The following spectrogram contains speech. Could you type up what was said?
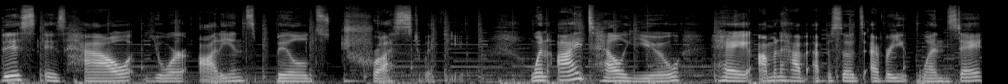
this is how your audience builds trust with you. When I tell you, hey, I'm gonna have episodes every Wednesday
